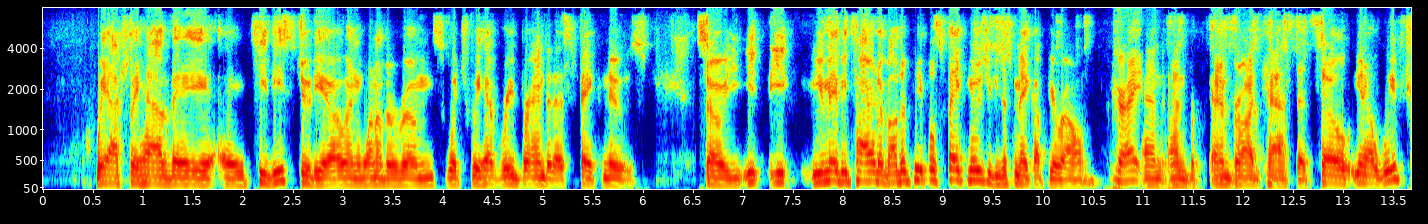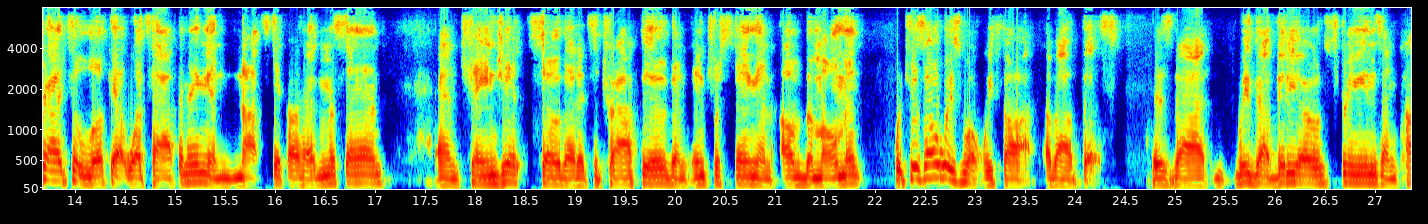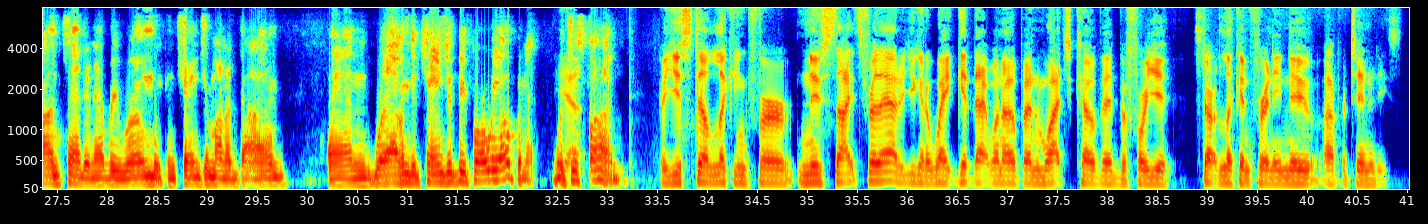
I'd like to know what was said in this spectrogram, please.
We actually have a, a TV studio in one of the rooms, which we have rebranded as fake news. So you, you, you may be tired of other people's fake news. You can just make up your own, right? And and and broadcast it. So you know we've tried to look at what's happening and not stick our head in the sand and change it so that it's attractive and interesting and of the moment, which was always what we thought about this. Is that we've got video screens and content in every room. We can change them on a dime, and we're having to change it before we open it, which yeah. is fine. Are you still looking for new sites for that? Or are you going to wait, get that one open, watch COVID before you start looking for any new opportunities?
